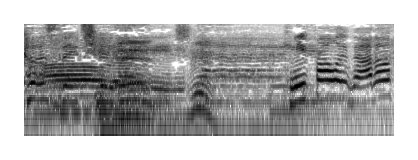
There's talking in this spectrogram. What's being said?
because they change. Hmm. Can you follow that up?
